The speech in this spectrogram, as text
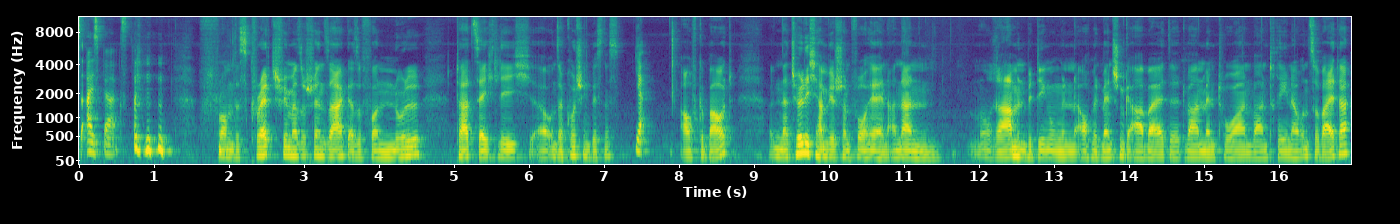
des Eisbergs. From the scratch, wie man so schön sagt, also von null tatsächlich äh, unser Coaching-Business ja. aufgebaut. Natürlich haben wir schon vorher in anderen Rahmenbedingungen auch mit Menschen gearbeitet, waren Mentoren, waren Trainer und so weiter.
